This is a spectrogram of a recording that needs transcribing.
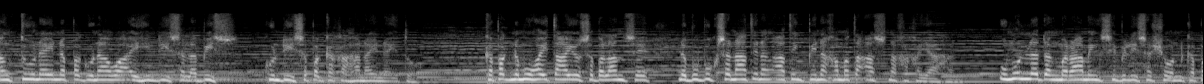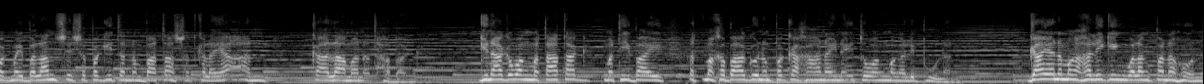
Ang tunay na pag-unawa ay hindi sa labis, kundi sa pagkakahanay na ito. Kapag namuhay tayo sa balanse, nabubuksan natin ang ating pinakamataas na kakayahan. Umunlad ang maraming sibilisasyon kapag may balanse sa pagitan ng batas at kalayaan, kaalaman at habag. Ginagawang matatag, matibay at makabago ng pagkakahanay na ito ang mga lipunan. Gaya ng mga haliging walang panahon,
